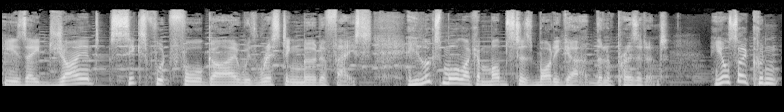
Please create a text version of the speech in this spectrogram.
He is a giant six foot four guy with resting murder face. He looks more like a mobster's bodyguard than a president. He also couldn't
